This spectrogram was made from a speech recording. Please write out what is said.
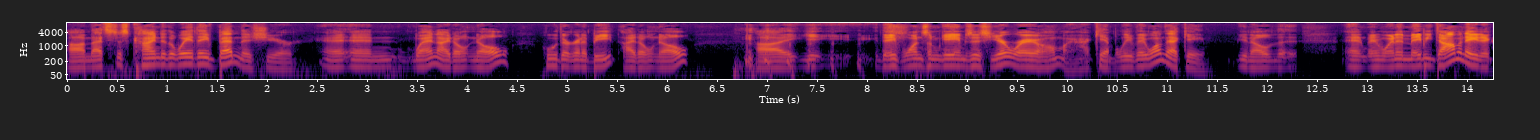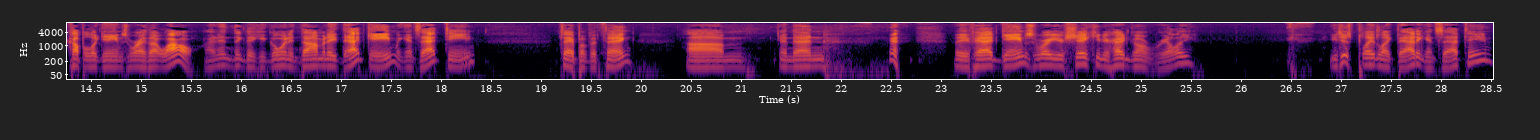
Um, that's just kind of the way they've been this year. And, and when, I don't know. Who they're going to beat, I don't know. Uh, y they've won some games this year where, oh my, I can't believe they won that game. You know, the, and, and went and maybe dominated a couple of games where I thought, wow, I didn't think they could go in and dominate that game against that team, type of a thing. Um, and then they've had games where you're shaking your head going, really? You just played like that against that team?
